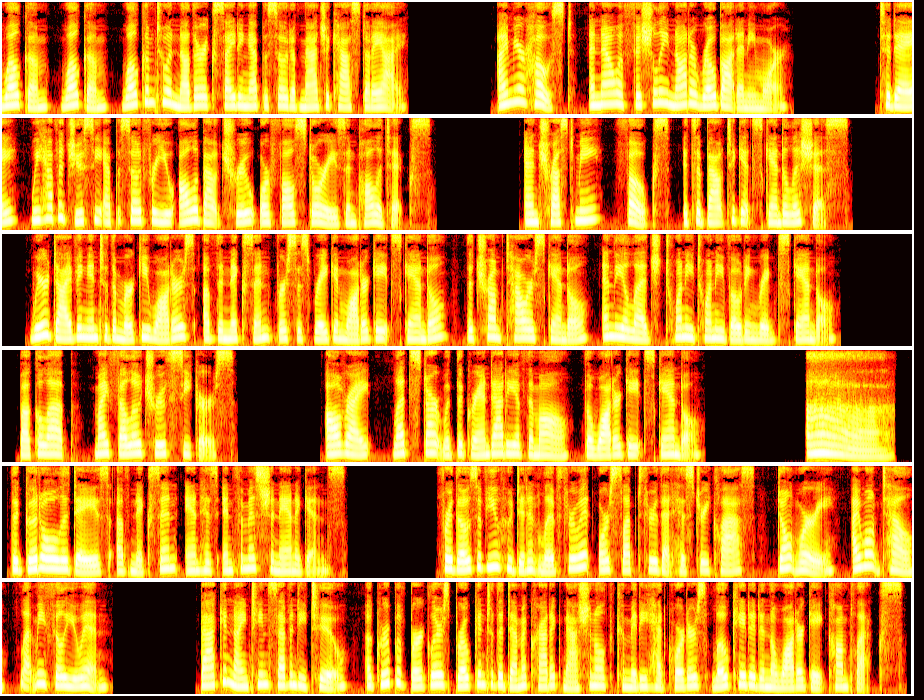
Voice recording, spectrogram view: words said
Welcome, welcome, welcome to another exciting episode of Magicast.ai. I'm your host, and now officially not a robot anymore. Today, we have a juicy episode for you all about true or false stories in politics. And trust me, folks, it's about to get scandalicious. We're diving into the murky waters of the Nixon versus Reagan Watergate scandal, the Trump Tower scandal, and the alleged 2020 voting rigged scandal. Buckle up, my fellow truth seekers. Alright, let's start with the granddaddy of them all, the Watergate scandal. Ah, The good old days of Nixon and his infamous shenanigans. For those of you who didn't live through it or slept through that history class, don't worry, I won't tell, let me fill you in. Back in 1972, a group of burglars broke into the Democratic National Committee headquarters located in the Watergate complex.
